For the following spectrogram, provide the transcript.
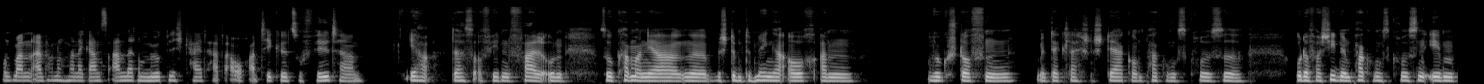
und man einfach nochmal eine ganz andere Möglichkeit hat, auch Artikel zu filtern. Ja, das auf jeden Fall. Und so kann man ja eine bestimmte Menge auch an Wirkstoffen mit der gleichen Stärke und Packungsgröße oder verschiedenen Packungsgrößen eben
